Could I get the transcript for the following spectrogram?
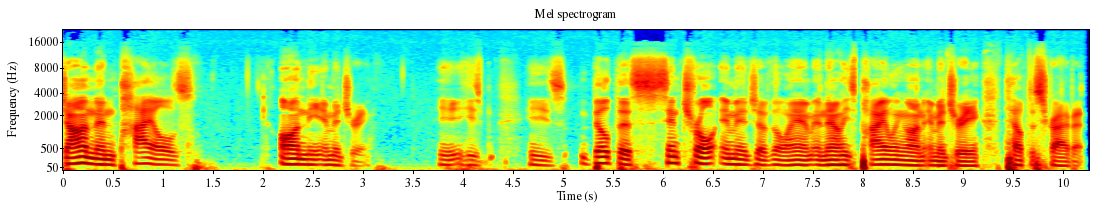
John then piles on the imagery. He, he's he's built this central image of the lamb and now he's piling on imagery to help describe it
